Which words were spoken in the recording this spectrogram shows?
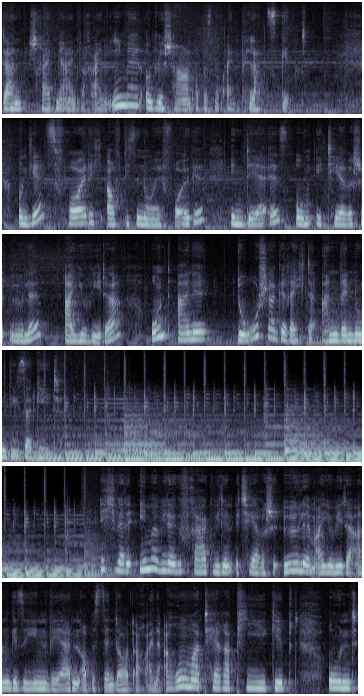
dann schreib mir einfach eine E-Mail und wir schauen, ob es noch einen Platz gibt. Und jetzt freue dich auf diese neue Folge, in der es um ätherische Öle, Ayurveda und eine dosha-gerechte Anwendung dieser geht. Ich werde immer wieder gefragt, wie denn ätherische Öle im Ayurveda angesehen werden, ob es denn dort auch eine Aromatherapie gibt. Und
